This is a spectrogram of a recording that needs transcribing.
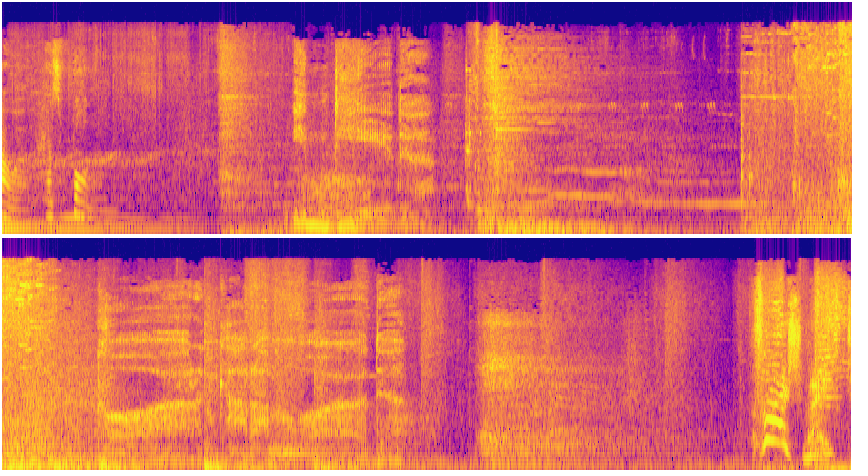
tower has fallen. Indeed. Fresh meat!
